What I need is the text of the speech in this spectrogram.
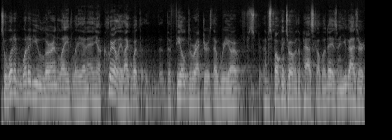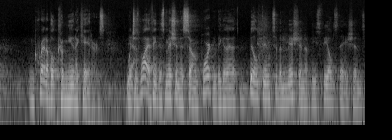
So, what have, what have you learned lately? And, and you know, clearly, like what the, the, field directors that we are, have spoken to over the past couple of days, I mean, you guys are incredible communicators, which yeah. is why I think this mission is so important because that's built into the mission of these field stations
